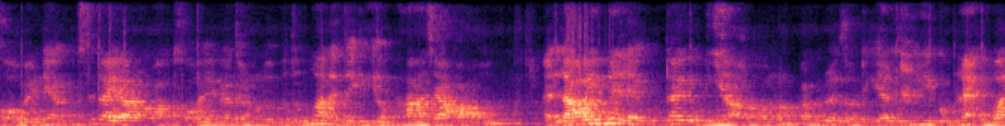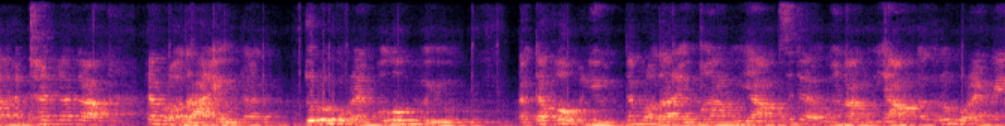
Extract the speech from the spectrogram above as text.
ခေါ်ဘဲနဲ့အခုစစ်တပ်ရတော့မှခေါ်တဲ့အတွက်ကျွန်တော်တို့ဘယ်သူမှလည်းတိတ်ပြီးတော့မလာကြပါဘူးအဲလာပြီးမဲ့လည်းအခုတိုက်လို့မရဘူးပေါ့နော်ဘာဖြစ်လို့လဲဆိုတော့ဒီကနေ့ကိုနိုင်ကထက်တက်ကတက်မတော်သားတွေကိုသူတို့ကိုယ်တိုင်ဘုကုတ်မျိုးယူတပ်ဖို့ဝင်တက်မော်သားတွေဝင်လာလို့ရအောင်စစ်တပ်ဝင်လာလို့ရအောင်ဒါသူတို့ကိုယ်တိုင်ပဲ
